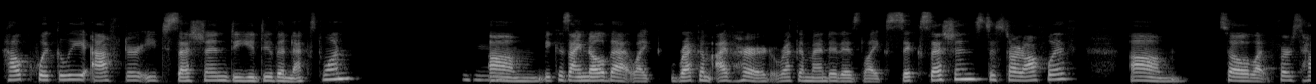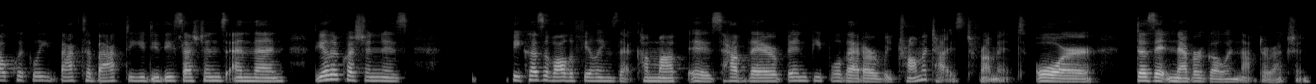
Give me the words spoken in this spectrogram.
how quickly after each session do you do the next one? Mm-hmm. Um, because I know that like recomm I've heard recommended is like six sessions to start off with. Um, so like first, how quickly back to back do you do these sessions? And then the other question is because of all the feelings that come up is have there been people that are re-traumatized from it or does it never go in that direction?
